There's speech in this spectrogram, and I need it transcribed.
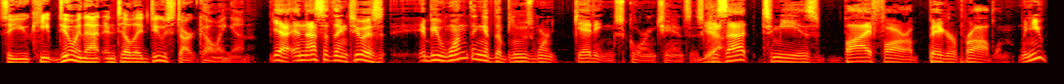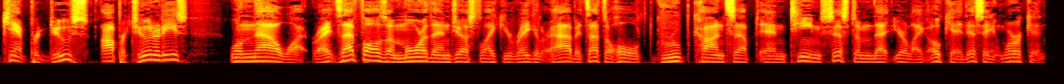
So you keep doing that until they do start going in. Yeah, and that's the thing too is it'd be one thing if the Blues weren't getting scoring chances because that to me is by far a bigger problem. When you can't produce opportunities, well, now what, right? So that falls on more than just like your regular habits. That's a whole group concept and team system that you're like, okay, this ain't working.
